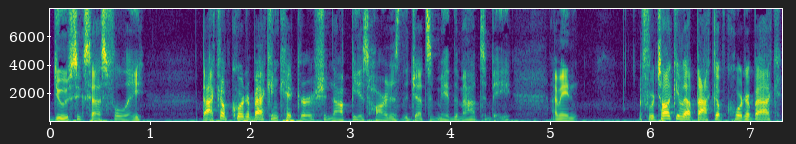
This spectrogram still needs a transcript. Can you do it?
do successfully. Backup quarterback and kicker should not be as hard as the Jets have made them out to be. I mean, if we're talking about backup quarterback,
